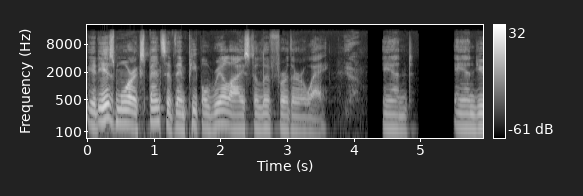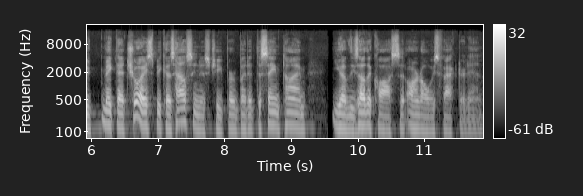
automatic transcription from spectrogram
it is more expensive than people realize to live further away. Yeah. And and you make that choice because housing is cheaper, but at the same time you have these other costs that aren't always factored in.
